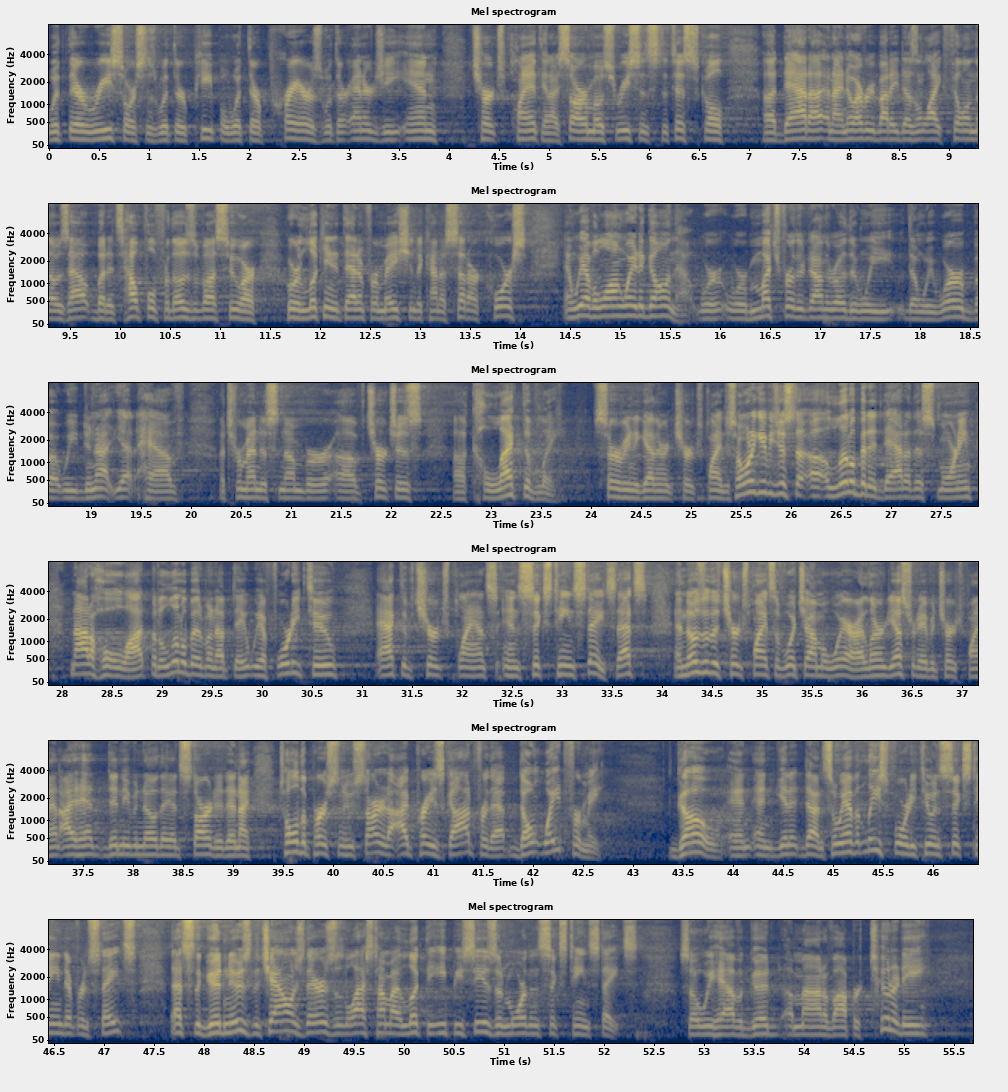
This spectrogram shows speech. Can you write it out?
with their resources, with their people, with their prayers, with their energy in church planting. I saw our most recent statistical uh, data, and I know everybody doesn't like filling those out, but it's helpful for those of us who are, who are looking at that information to kind of set our course. And we have a long way to go in that. We're, we're much further down the road than we, than we were, but we do not yet have a tremendous number of churches uh, collectively serving together in church planting. So I want to give you just a, a, little bit of data this morning, not a whole lot, but a little bit of an update. We have 42 active church plants in 16 states. That's and those are the church plants of which I'm aware. I learned yesterday of a church plant. I had, didn't even know they had started, and I told the person who started, I praise God for that. Don't wait for me. Go and, and get it done. So we have at least 42 in 16 different states. That's the good news. The challenge there is, is the last time I looked, the EPC is in more than 16 states. So we have a good amount of opportunity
